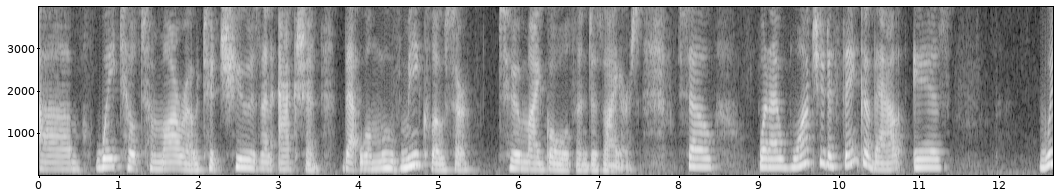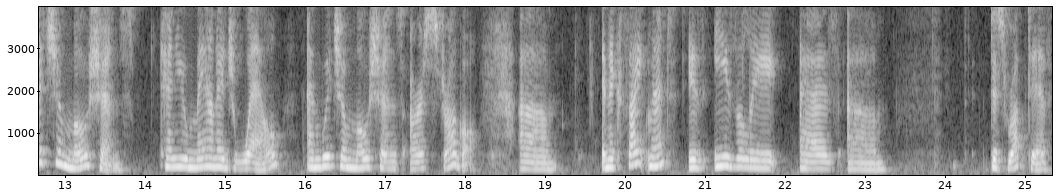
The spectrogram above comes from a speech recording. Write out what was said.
um, wait till tomorrow to choose an action that will move me closer to my goals and desires? So, what I want you to think about is which emotions can you manage well and which emotions are a struggle. Um, an excitement is easily as um, disruptive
